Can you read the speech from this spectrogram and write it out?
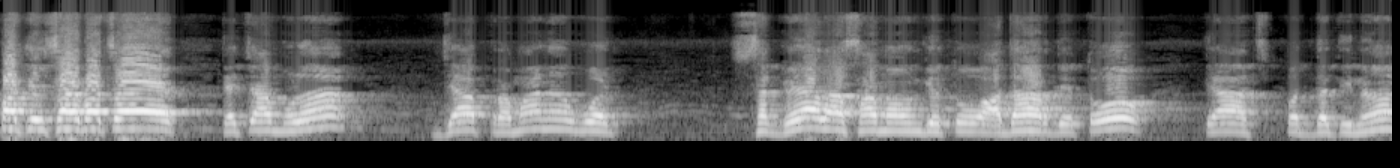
पाटील साहेबाचं आहे. त्याच्यामुळं ज्याप्रमाणे वट सगळ्याला सामावून घेतो आधार देतो त्याच पद्धतीनं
